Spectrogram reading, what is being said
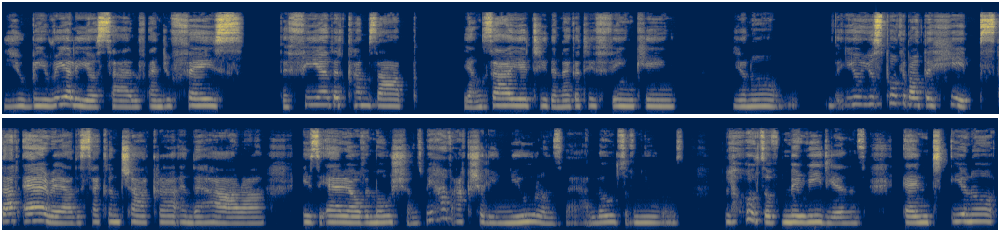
you be really yourself, and you face the fear that comes up, the anxiety, the negative thinking, you know, you you spoke about the hips that area the second chakra and the hara is the area of emotions. We have actually neurons there, loads of neurons, loads of meridians. And, you know,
